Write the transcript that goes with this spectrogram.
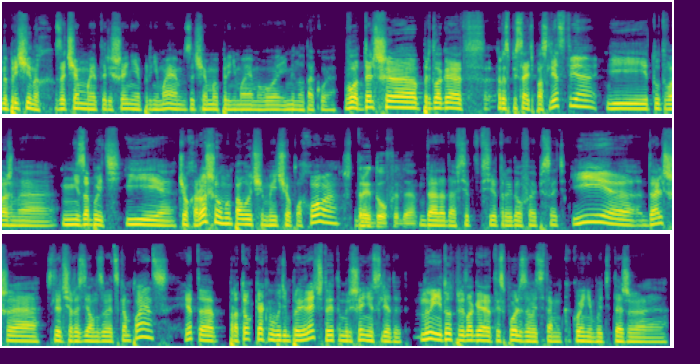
на причинах, зачем мы это решение принимаем, зачем мы принимаем его именно такое. Вот, дальше предлагают расписать последствия, и тут важно не забыть и что хорошего мы получим, и что плохого. Трейдофы, да. Да-да-да, все, все трейдофы описать. И дальше следующий раздел называется compliance, это про то, как мы будем проверять, что этому решению следует. Ну и тут предлагают использовать там какой-нибудь даже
